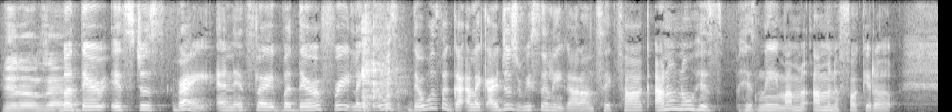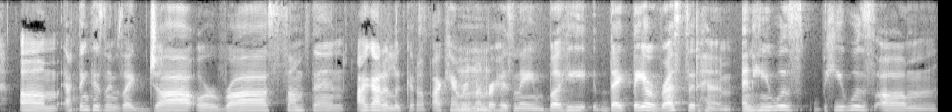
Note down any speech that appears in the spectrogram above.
You know what I'm saying? But there, it's just right, and it's like, but they're afraid. Like there was, there was a guy. Like I just recently got on TikTok. I don't know his his name. I'm I'm gonna fuck it up. Um, I think his name's like Ja or Ra something. I gotta look it up. I can't remember his name, but he like they arrested him, and he was he was um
